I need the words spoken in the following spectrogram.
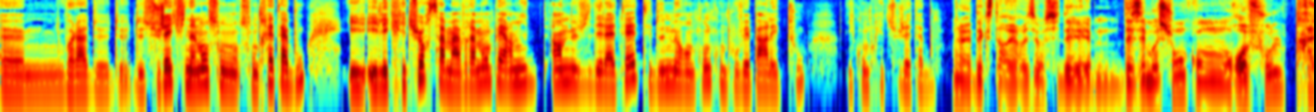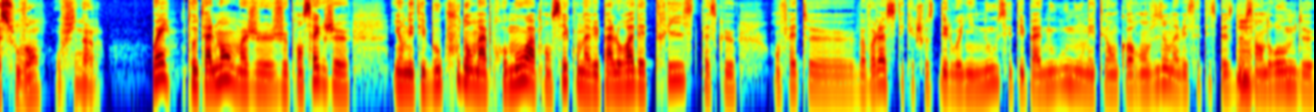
euh, voilà de, de, de, sujets qui finalement sont, sont très tabous et, et l'écriture ça m'a vraiment permis un de me vider la tête et deux de me rendre compte qu'on pouvait parler de tout y compris de sujets tabous. Ouais, D'extérioriser aussi des, des émotions qu'on refoule très souvent au final. Oui, totalement. Moi, je, je pensais que je, et on était beaucoup dans ma promo à penser qu'on n'avait pas le droit d'être triste parce que, en fait, euh, bah voilà, c'était quelque chose d'éloigné de nous, c'était pas nous, nous on était encore en vie, on avait cette espèce de hmm. syndrome de,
